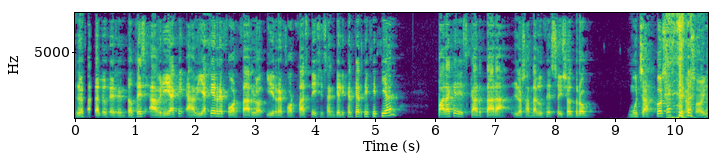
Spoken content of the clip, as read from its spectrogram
los andaluces. Entonces habría que, había que reforzarlo y reforzasteis esa inteligencia artificial para que descartara los andaluces sois otro muchas cosas que no sois.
